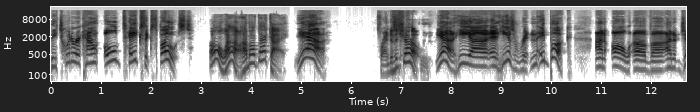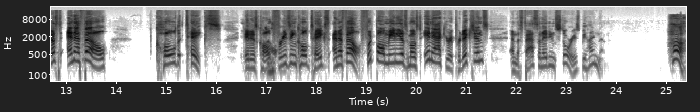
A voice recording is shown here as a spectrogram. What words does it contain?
the Twitter account Old Takes Exposed. Oh wow, how about that guy? Yeah, Friend of the show. Yeah, he uh and he has written a book on all of uh on just NFL cold takes. It is called Oh. Freezing Cold Takes NFL, football media's most inaccurate predictions and the fascinating stories behind them. Huh.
